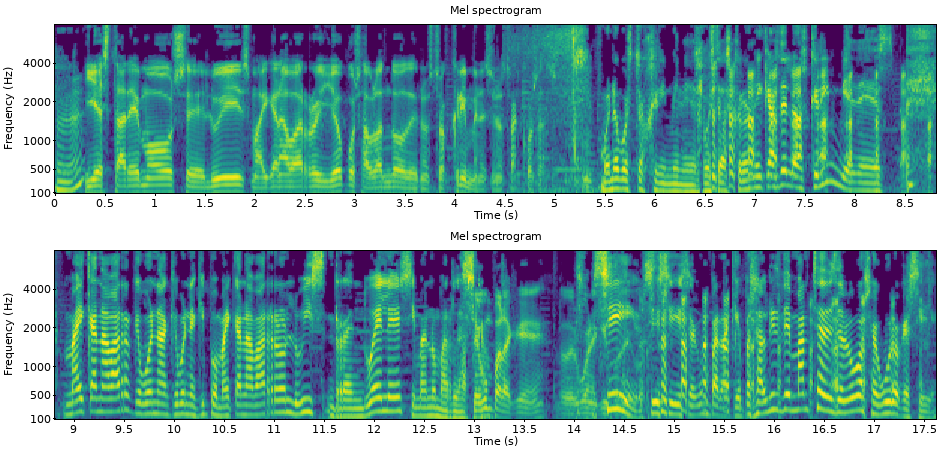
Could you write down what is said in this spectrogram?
mm. y estaremos eh, Luis, Maica Navarro y yo pues hablando de nuestros crímenes y nuestras cosas. Bueno, vuestros crímenes, vuestras crónicas de los crímenes. Maica Navarro, qué buena, qué buen equipo. Maica Navarro, Luis Rendueles y Manu Marlas. Según para qué, ¿eh? lo del buen equipo. Sí, sí, sí, según para qué. Para salir de marcha, desde luego, seguro que sí.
